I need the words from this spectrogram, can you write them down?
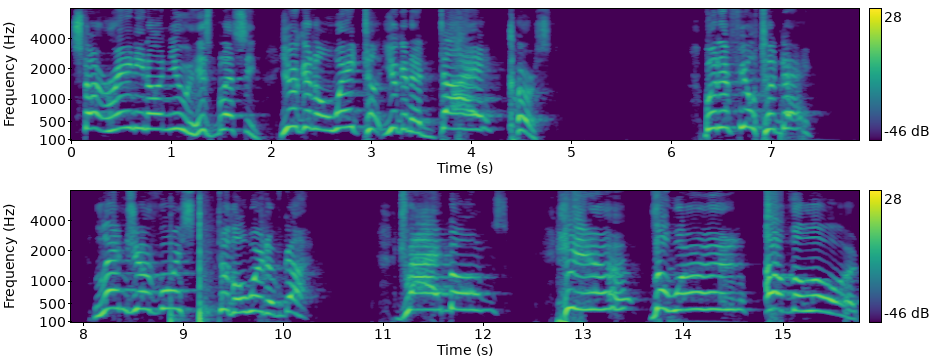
start raining on you his blessing, you're going to wait till you're going to die cursed. But if you'll today lend your voice to the word of God, dry bones, hear the word of the Lord.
